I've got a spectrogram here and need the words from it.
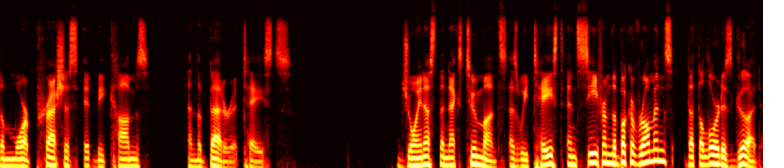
the more precious it becomes and the better it tastes. Join us the next two months as we taste and see from the book of Romans that the Lord is good,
